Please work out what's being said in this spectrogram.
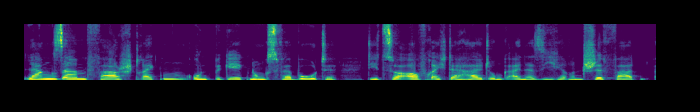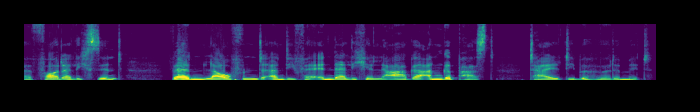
Langsam Fahrstrecken und Begegnungsverbote, die zur Aufrechterhaltung einer sicheren Schifffahrt erforderlich sind, werden laufend an die veränderliche Lage angepasst, teilt die Behörde mit.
